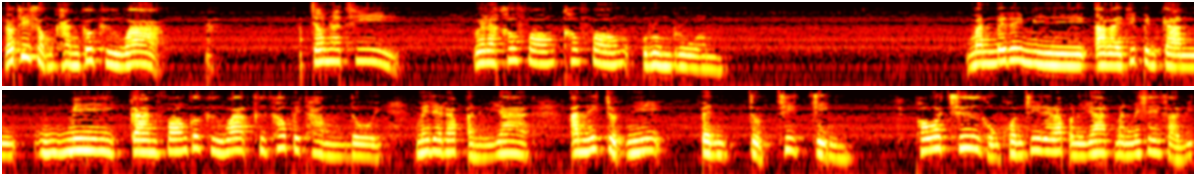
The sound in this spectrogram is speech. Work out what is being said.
แล้วที่สำคัญก็คือว่า เจ้าหน้าที่ เวลาเขาฟ้องเขาฟ้องรวมๆมันไม่ได้มีอะไรที่เป็นการมีการฟ้องก็คือว่าคือเข้าไปทำโดย ไม่ได้รับอนุญาต อันนี้จุดนี้เป็นจุดที่จริง เพราะว่าชื่อของคนที่ได้รับอนุญาตมันไม่ใช่สายวิ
